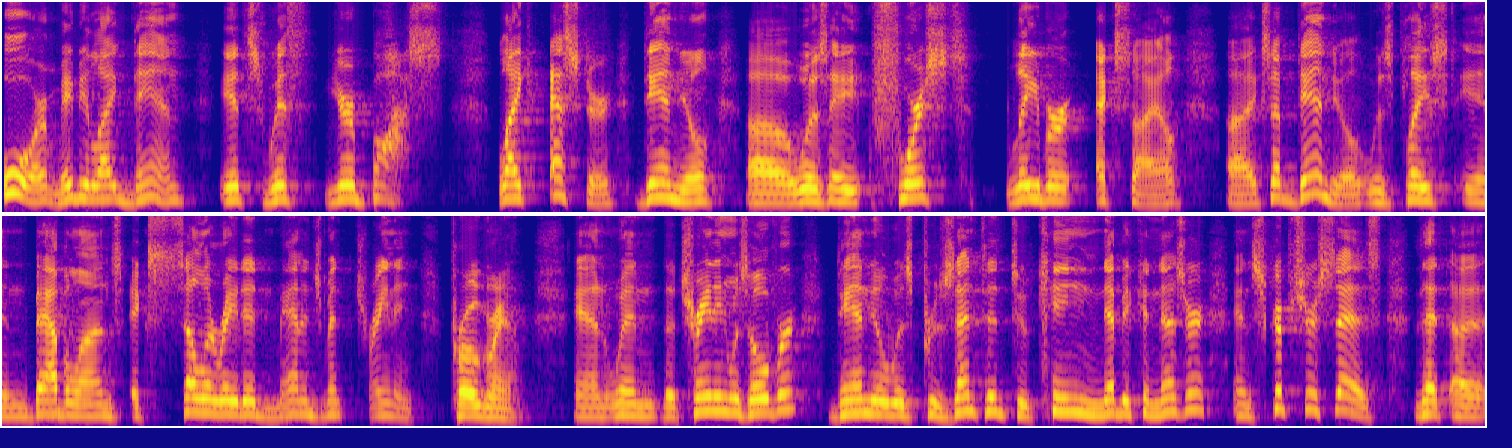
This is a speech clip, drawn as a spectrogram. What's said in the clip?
Or maybe, like Dan, it's with your boss. Like Esther, Daniel uh, was a forced labor exile uh, except Daniel was placed in Babylon's accelerated management training program. And when the training was over, Daniel was presented to King Nebuchadnezzar. And scripture says that uh,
